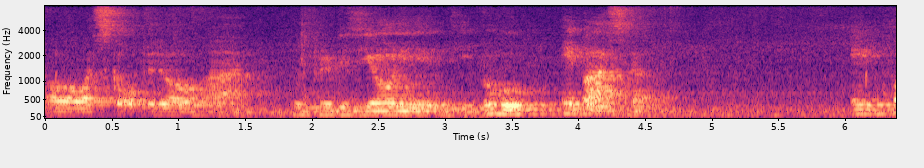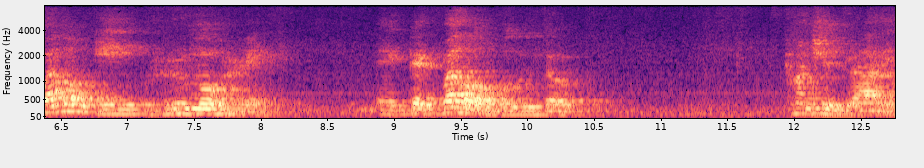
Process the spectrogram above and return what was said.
o ascoltano uh, le previsioni in tv e basta. e quello è rumore. E per quello ho voluto concentrare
